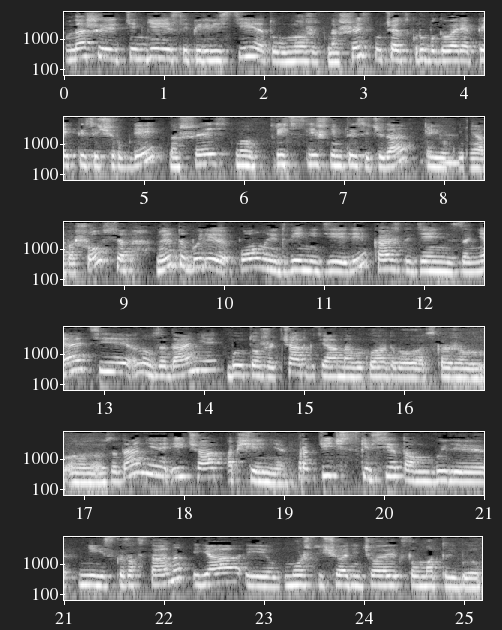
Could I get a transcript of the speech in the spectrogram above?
В наши тенге, если перевести, это умножить на 6, получается, грубо говоря, 5000 рублей на 6, ну, 30 с лишним тысяч, да, ее не обошелся. Но это были полные две недели, каждый день занятий, ну, заданий. Был тоже чат, где она выкладывала, скажем, э, задания и чат общения. Практически все там были не из Казахстана. Я и, может, еще один человек с Алматы был.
